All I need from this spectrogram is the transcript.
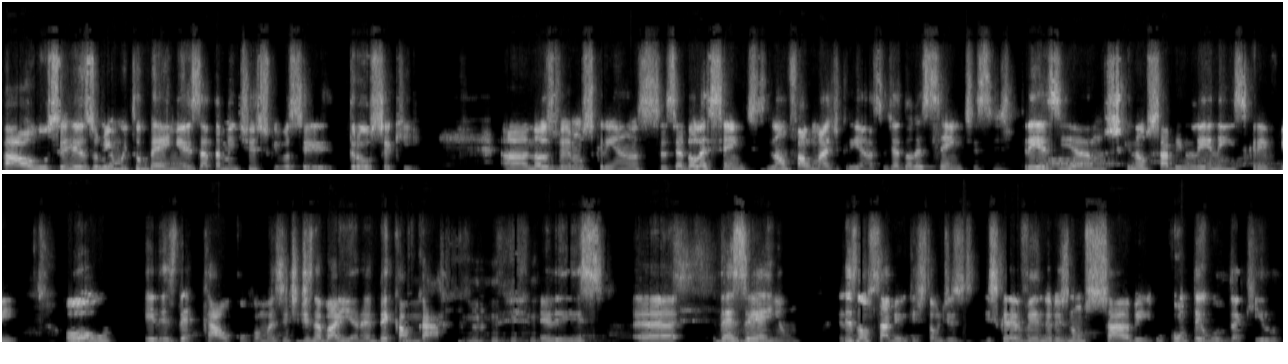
Paulo, você resumiu muito bem. É exatamente isso que você trouxe aqui. Uh, nós vemos crianças e adolescentes, não falo mais de crianças, de adolescentes de 13 anos que não sabem ler nem escrever. Ou eles decalcam, como a gente diz na Bahia, né? Decalcar. Hum. eles uh, desenham. Eles não sabem o que estão escrevendo, eles não sabem o conteúdo daquilo.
